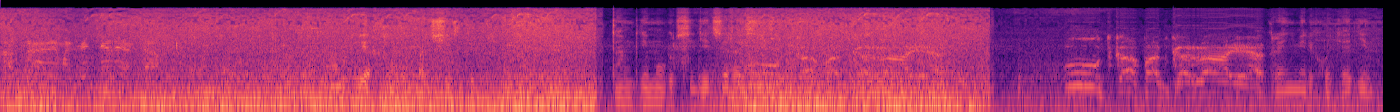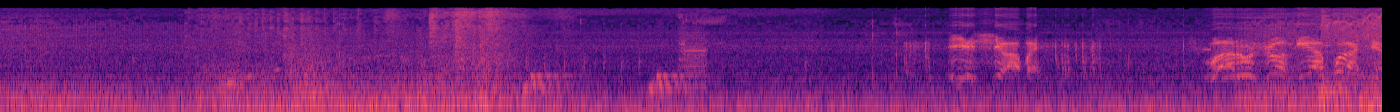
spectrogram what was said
Заставим их интеллектом. Он вверх надо почистить могут сидеть заразители. Утка подгорает! По крайней мере, хоть один. Еще бы! Вооружен и опасен!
